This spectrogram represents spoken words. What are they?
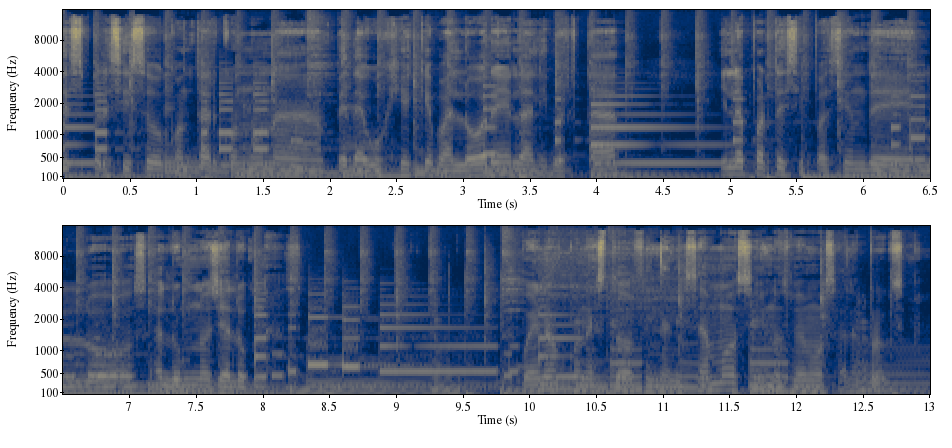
es preciso contar con una pedagogía que valore la libertad y la participación de los alumnos y alumnas. Bueno, con esto finalizamos y nos vemos a la próxima.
